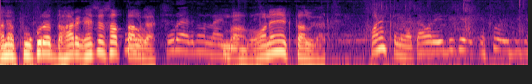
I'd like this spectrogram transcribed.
মানে পুকুরের ধার ঘেঁষে সব তাল গাছ পুরো একদম লাইন লাইন অনেক তাল গাছ অনেক তাল গাছ আবার এইদিকে এসো এইদিকে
